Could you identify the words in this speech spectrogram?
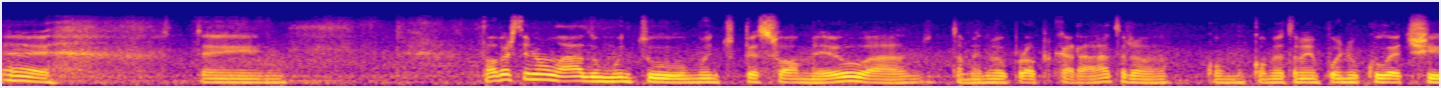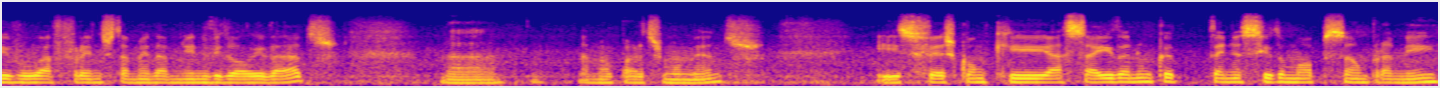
é tem Talvez tenha um lado muito, muito pessoal meu, também do meu próprio caráter, como, como eu também ponho o coletivo à frente também da minha individualidade, na, na maior parte dos momentos. E isso fez com que a saída nunca tenha sido uma opção para mim,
